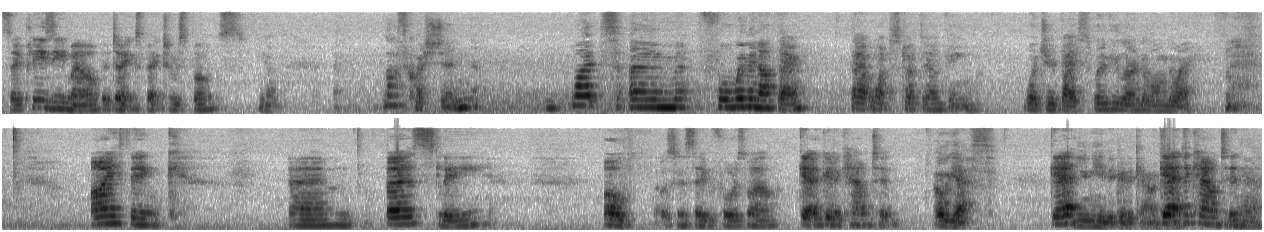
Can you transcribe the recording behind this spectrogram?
So please email, but don't expect a response. Last question. What um for women out there that want to start their own thing? What's your advice? What have you learned along the way? I think, um, firstly, oh, I was going to say before as well, get a good accountant. Oh yes. Get You need a good accountant. get an accountant, Yeah.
